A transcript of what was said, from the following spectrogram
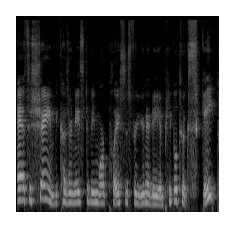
And it's a shame because there needs to be more places for unity and people to escape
